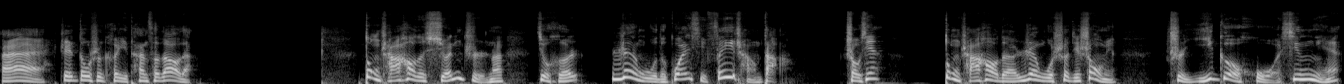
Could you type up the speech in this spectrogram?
哎，这都是可以探测到的。洞察号的选址呢，就和任务的关系非常大。首先，洞察号的任务设计寿命。是一个火星年，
